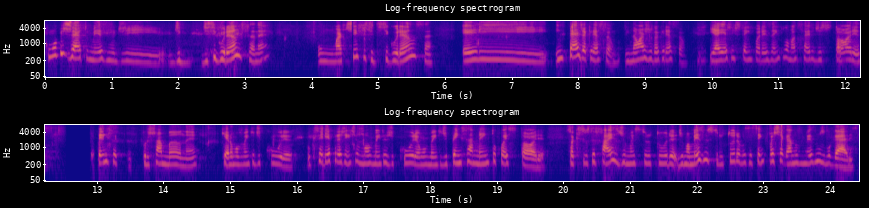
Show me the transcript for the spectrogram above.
com um objeto mesmo de, de, de segurança, né? Um artífice de segurança, ele impede a criação e não ajuda a criação. E aí a gente tem, por exemplo, uma série de histórias pensa o xamã, né? Que era um movimento de cura. O que seria para a gente um movimento de cura, um movimento de pensamento com a história. Só que se você faz de uma estrutura, de uma mesma estrutura, você sempre vai chegar nos mesmos lugares.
